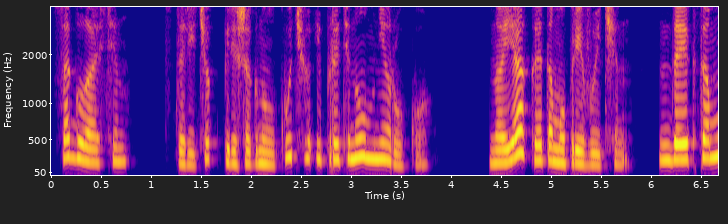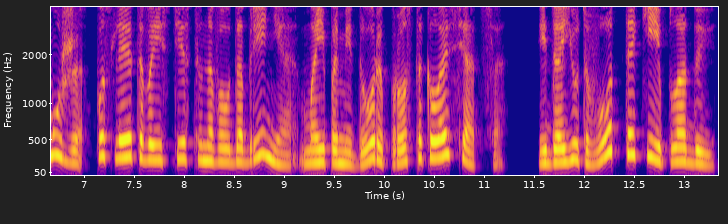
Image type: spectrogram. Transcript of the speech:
«Согласен». Старичок перешагнул кучу и протянул мне руку. «Но я к этому привычен. Да и к тому же, после этого естественного удобрения мои помидоры просто колосятся и дают вот такие плоды.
